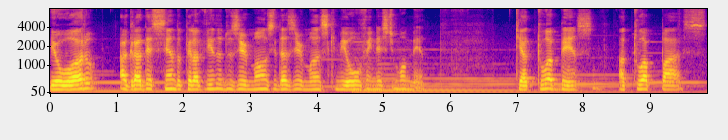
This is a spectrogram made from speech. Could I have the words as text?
Eu oro agradecendo pela vida dos irmãos e das irmãs que me ouvem neste momento. Que a tua bênção, a tua paz,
